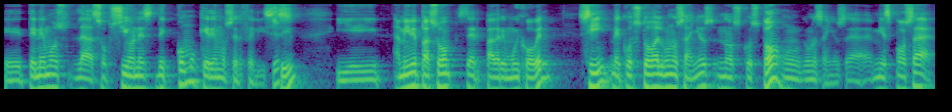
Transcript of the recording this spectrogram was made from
eh, tenemos las opciones de cómo queremos ser felices. Y a mí me pasó ser padre muy joven. Sí, me costó algunos años, nos costó algunos años. mi esposa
